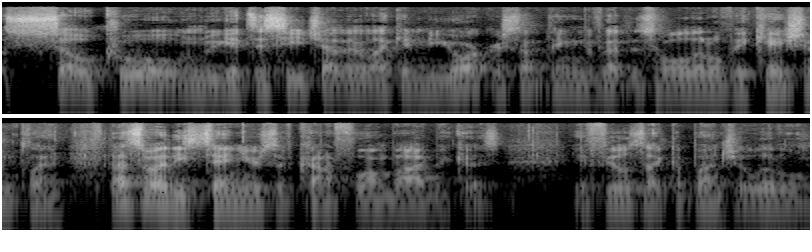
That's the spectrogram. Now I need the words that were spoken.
so cool when we get to see each other like in New York or something. We've got this whole little vacation plan. That's why these 10 years have kind of flown by because it feels like a bunch of little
